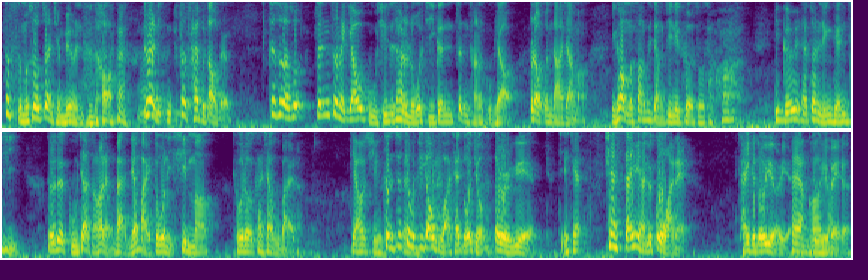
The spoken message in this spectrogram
这什么时候赚钱没有人知道，对啊，你你这猜不到的。这时候来说，真正的妖股其实它的逻辑跟正常的股票，不然我问大家嘛？你看我们上次讲金立科的时候，它啊一个月才赚零点几，对不对？股价涨到两百两百多，你信吗？回头看下五百了，妖气真的就就就妖股啊！才多久？二月，现在现在三月还没过完呢，才一个多月而已，非常快就预备了。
